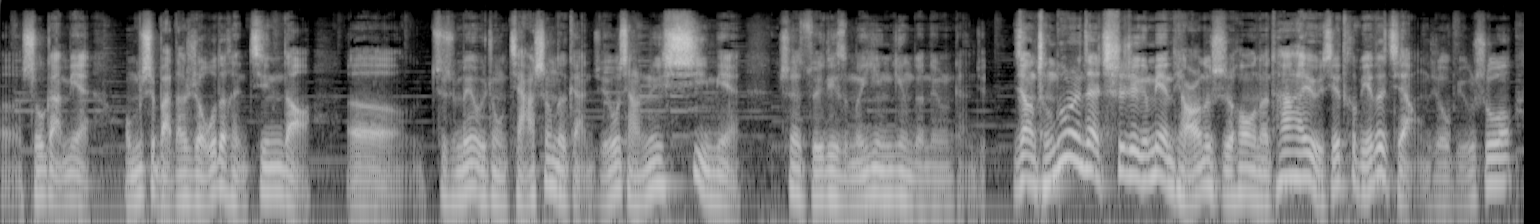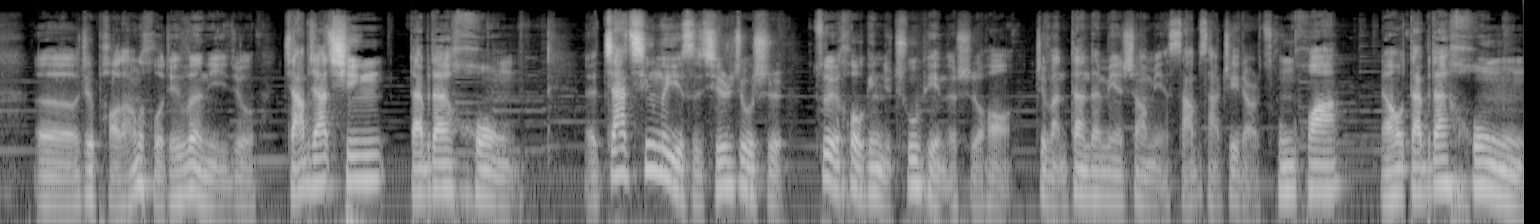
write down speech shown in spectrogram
呃手擀面，我们是把它揉得很筋道，呃，就是没有一种夹生的感觉。我想那细面吃在嘴里怎么硬硬的那种感觉。你像成都人在吃这个面条的时候呢，他还有一些特别的讲究，比如说，呃，这跑堂的伙计问你就加不加青，带不带红，呃，加青的意思其实就是最后给你出品的时候，这碗担担面上面撒不撒这点葱花。然后带不带红，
